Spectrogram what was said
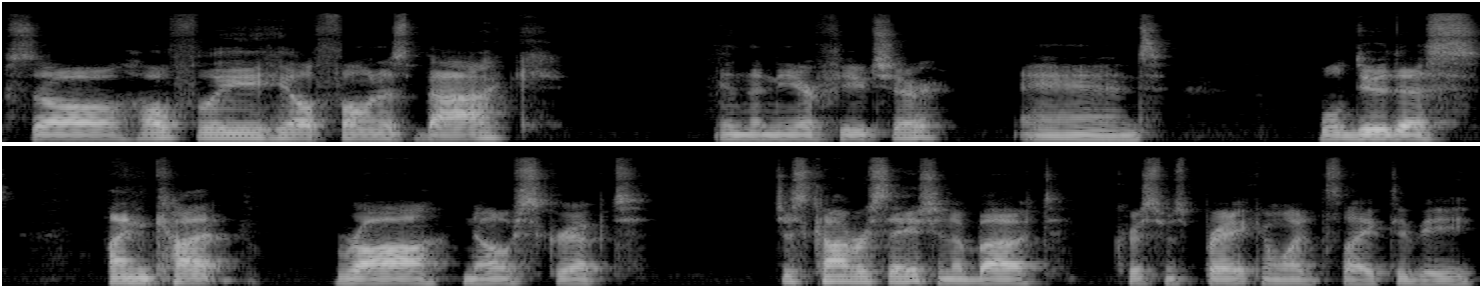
So hopefully he'll phone us back in the near future and we'll do this uncut, raw, no script, just conversation about Christmas break and what it's like to be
